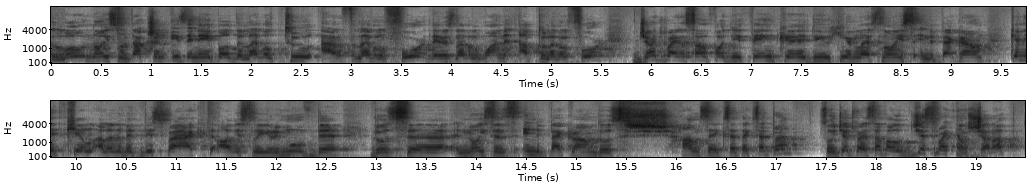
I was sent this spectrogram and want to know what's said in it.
low noise reduction is enabled, the level 2 out of level 4, there is level 1 up to level 4. Judge by yourself, what do you think? Uh, do you hear less noise in the background? Can it kill a little bit this fact? Obviously remove the, those uh, noises in the background, those hums, etc, etc. So judge by yourself, I'll just right now shut up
